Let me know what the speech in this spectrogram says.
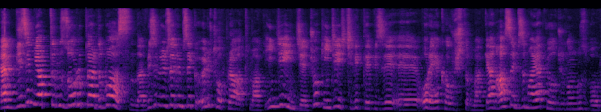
Yani bizim yaptığımız zorluklar da bu aslında. Bizim üzerimizdeki ölü toprağı atmak, ince ince, çok ince işçilikle bizi e, oraya kavuşturmak. Yani aslında bizim hayat yolculuğumuz bu.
